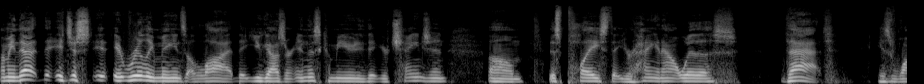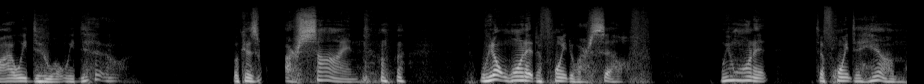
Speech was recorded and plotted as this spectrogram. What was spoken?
I mean, that it just it, it really means a lot that you guys are in this community, that you're changing um, this place, that you're hanging out with us. That is why we do what we do. Because our sign, we don't want it to point to ourselves. We want it to point to Him.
